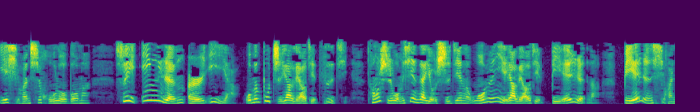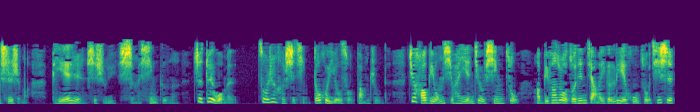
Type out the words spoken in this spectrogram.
也喜欢吃胡萝卜吗？所以因人而异呀。我们不只要了解自己，同时我们现在有时间了，我们也要了解别人呐、别人喜欢吃什么？别人是属于什么性格呢？这对我们做任何事情都会有所帮助的。就好比我们喜欢研究星座，好，比方说我昨天讲了一个猎户座，其实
